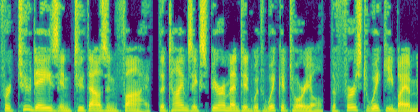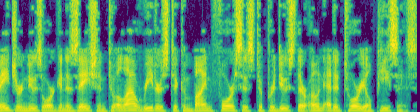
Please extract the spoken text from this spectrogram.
For two days in 2005, The Times experimented with Wikitorial, the first wiki by a major news organization to allow readers to combine forces to produce their own editorial pieces.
